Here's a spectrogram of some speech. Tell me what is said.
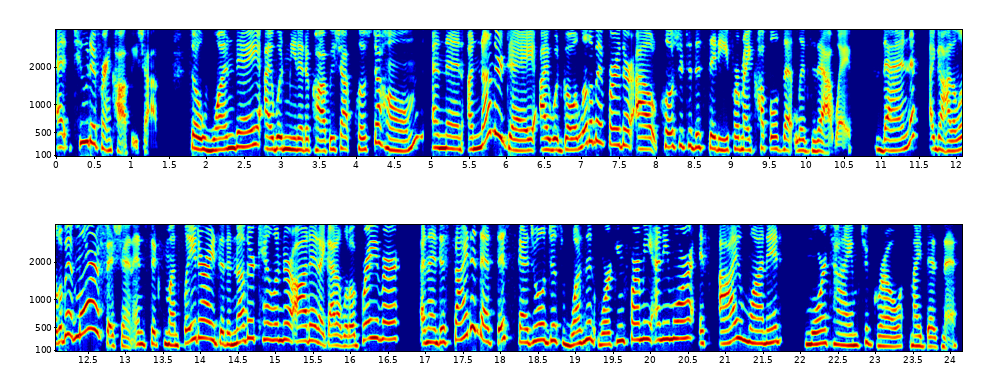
at two different coffee shops. So one day I would meet at a coffee shop close to home. And then another day I would go a little bit further out closer to the city for my couples that lived that way. Then I got a little bit more efficient. And six months later, I did another calendar audit. I got a little braver And I decided that this schedule just wasn't working for me anymore if I wanted more time to grow my business.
